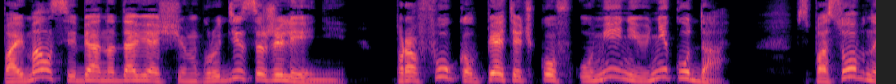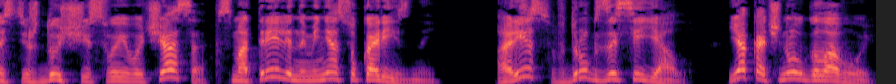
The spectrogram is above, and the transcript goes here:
Поймал себя на давящем в груди сожалении профукал пять очков умений в никуда. Способности, ждущие своего часа, смотрели на меня сукоризной. Арес вдруг засиял. Я качнул головой,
